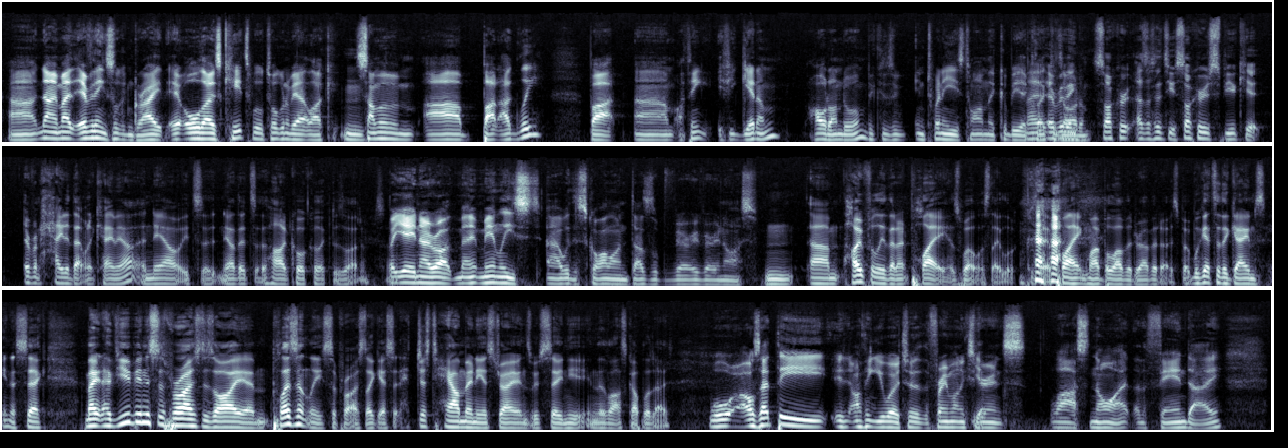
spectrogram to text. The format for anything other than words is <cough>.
uh, no, mate, everything's looking great. All those kits we were talking about, like Mm. some of them are butt ugly, but um, I think if you get them, hold on to them because in twenty years' time they could be a Mate, collector's item. Soccer, as I said to you, soccer is spew kit. Everyone hated that when it came out, and now it's a now that's a hardcore collector's item. So. But yeah, no, right. Man- Manly's uh, with the skyline does look very, very nice. Mm, um, hopefully they don't play as well as they look because they're <laughs> playing my beloved Rabbitohs. But we'll get to the games in a sec, mate. Have you been as surprised as I am? Pleasantly surprised, I guess, at just how many Australians we've seen here in the last couple of days. Well, I was at the, I think you were too, the Fremont experience last night at the fan day,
